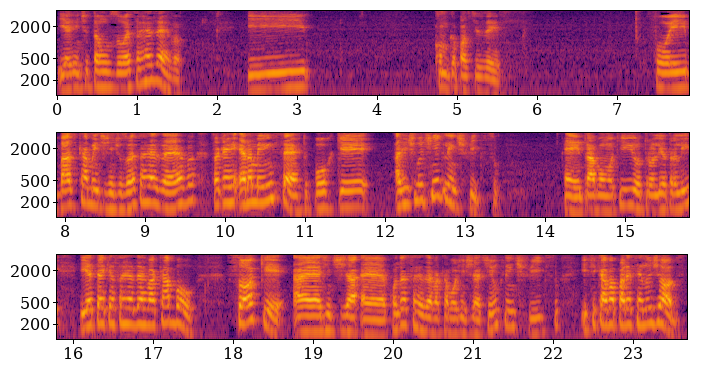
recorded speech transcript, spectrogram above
E a gente então usou essa reserva. E como que eu posso dizer? Foi basicamente a gente usou essa reserva, só que era meio incerto, porque a gente não tinha cliente fixo. É, entrava um aqui, outro ali, outro ali, e até que essa reserva acabou. Só que é, a gente já, é, quando essa reserva acabou, a gente já tinha um cliente fixo e ficava aparecendo jobs.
